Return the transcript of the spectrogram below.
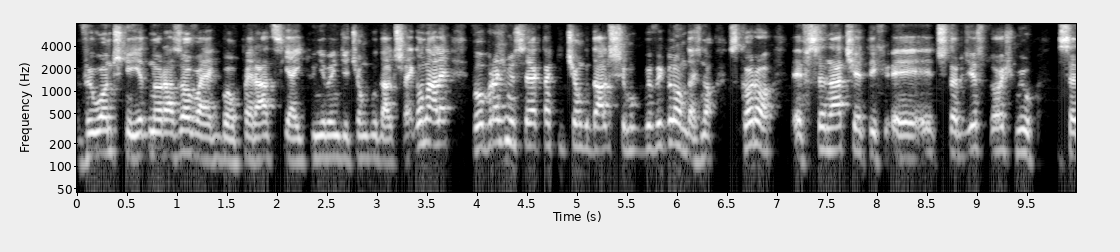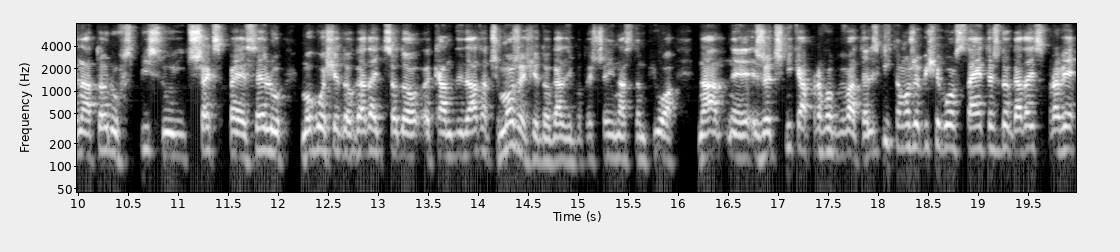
wyłącznie jednorazowa jakby operacja i tu nie będzie ciągu dalszego, no ale wyobraźmy sobie, jak taki ciąg dalszy mógłby wyglądać. No, skoro w Senacie tych 48 senatorów z PiSu i trzech z PSL-u mogło się dogadać co do kandydata, czy może się dogadać, bo to jeszcze nie nastąpiło, na Rzecznika Praw Obywatelskich, to może by się było w stanie też dogadać w sprawie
